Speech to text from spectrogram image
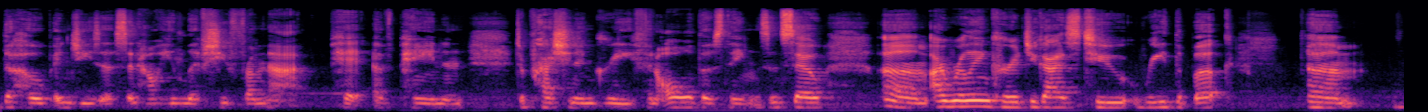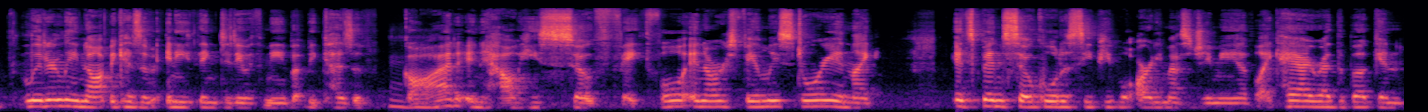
the hope in Jesus and how He lifts you from that pit of pain and depression and grief and all of those things. And so um, I really encourage you guys to read the book. Um, literally not because of anything to do with me, but because of mm-hmm. God and how He's so faithful in our family story. And like it's been so cool to see people already messaging me of like, "Hey, I read the book and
